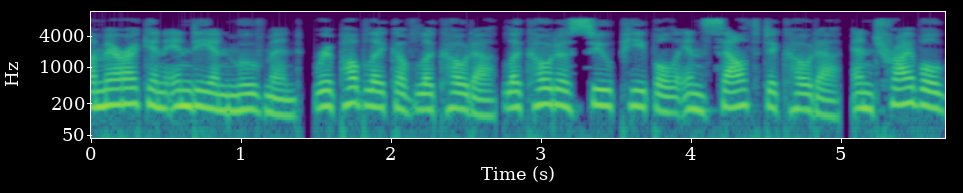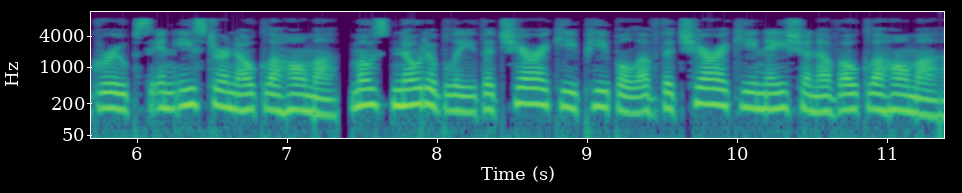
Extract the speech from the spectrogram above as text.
American Indian Movement, Republic of Lakota Lakota Sioux people in South Dakota, and tribal groups in eastern Oklahoma, most notably the Cherokee people of the Cherokee Nation of Oklahoma.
